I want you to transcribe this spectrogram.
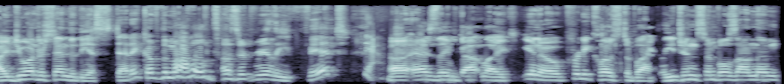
I do understand that the aesthetic of the model doesn't really fit, Yeah. uh, as they've got like you know pretty close to Black Legion symbols on them.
